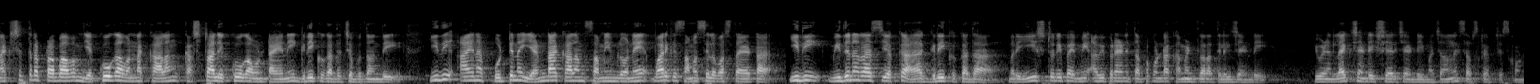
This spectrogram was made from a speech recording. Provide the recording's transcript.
నక్షత్ర ప్రభావం ఎక్కువగా ఉన్న కాలం కష్టాలు ఎక్కువగా ఉంటాయని గ్రీకు కథ చెబుతోంది. ఇది ఆయన పుట్టిన ఎండాకాలం సమయంలోనే వారికి సమస్యలు వస్తాయట. ఇది మిథున రాశి యొక్క గ్రీకు కథ. మరి ఈ స్టోరీపై మీ అభిప్రాయాన్ని తప్పకుండా కమెంట్ ద్వారా తెలియజేయండి. ఈ లైక్ చేయండి షేర్ చేయండి. మా ఛానల్ని సబ్స్క్రైబ్ చేసుకోండి.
